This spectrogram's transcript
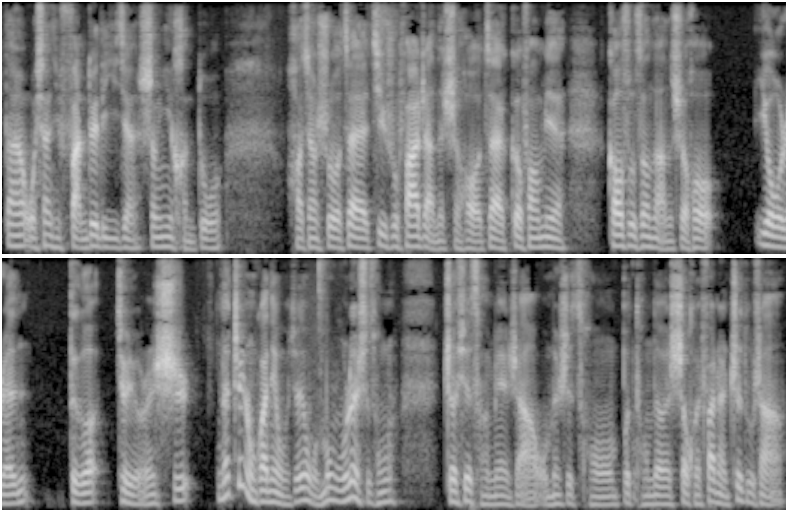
当然我相信反对的意见声音很多，好像说在技术发展的时候，在各方面高速增长的时候，有人得就有人失。那这种观点，我觉得我们无论是从哲学层面上，我们是从不同的社会发展制度上，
